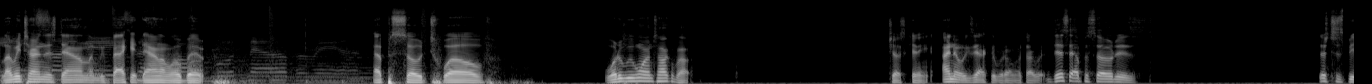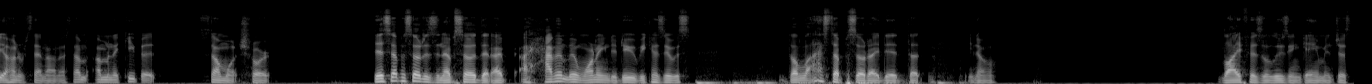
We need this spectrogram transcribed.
let me turn this down. Let me back it down a little bit. Episode 12. What do we want to talk about? Just kidding. I know exactly what I want to talk about. This episode is let's just be 100% honest. I'm I'm going to keep it somewhat short. This episode is an episode that I I haven't been wanting to do because it was the last episode I did that, you know, life is a losing game It just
